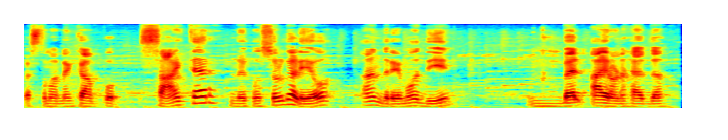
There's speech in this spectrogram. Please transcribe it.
Questo manda in campo Scyther. Noi con Solgaleo andremo di un bel Iron Head.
